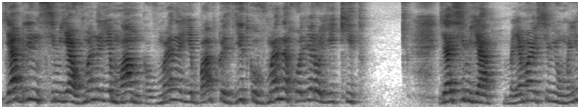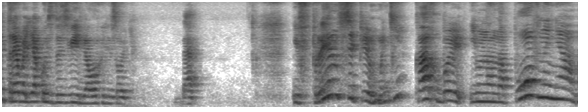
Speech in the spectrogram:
Я, блін, сім'я, в мене є мамка, в мене є бабка з дітком, в мене холєро є кіт. Я сім'я, я маю сім'ю, мені треба якось дозвілля організувати. Да. І в принципі, мені как би іменно наповнення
